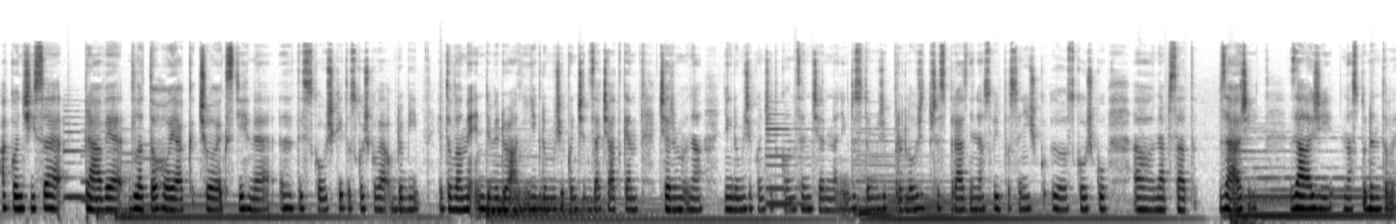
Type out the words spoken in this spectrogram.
a končí se právě dle toho, jak člověk stihne eh, ty zkoušky, to zkouškové období, je to velmi individuální. Někdo může končit začátkem června, někdo může končit koncem června, někdo si to může prodloužit přes prázdniny na svoji poslední ško- eh, zkoušku uh, napsat v září. Záleží na studentovi.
